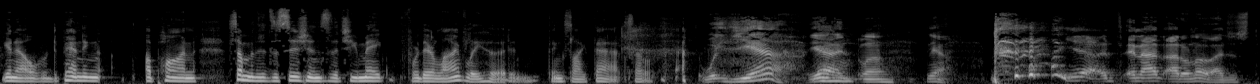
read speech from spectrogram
you know, depending upon some of the decisions that you make for their livelihood and things like that. So, Well, yeah, yeah, well, yeah, yeah, and I, I don't know. I just,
